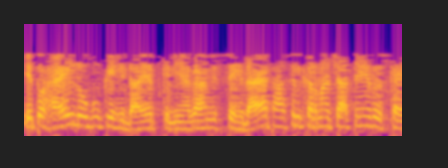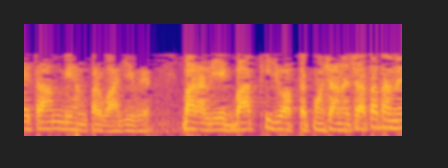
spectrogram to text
یہ تو ہے ہی لوگوں کی ہدایت کے لیے۔ اگر ہم اس سے ہدایت حاصل کرنا چاہتے ہیں، تو اس کا احترام بھی ہم پر واجب ہے۔ بہرحال ایک بات تھی جو آپ تک پہنچانا چاہتا تھا میں۔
